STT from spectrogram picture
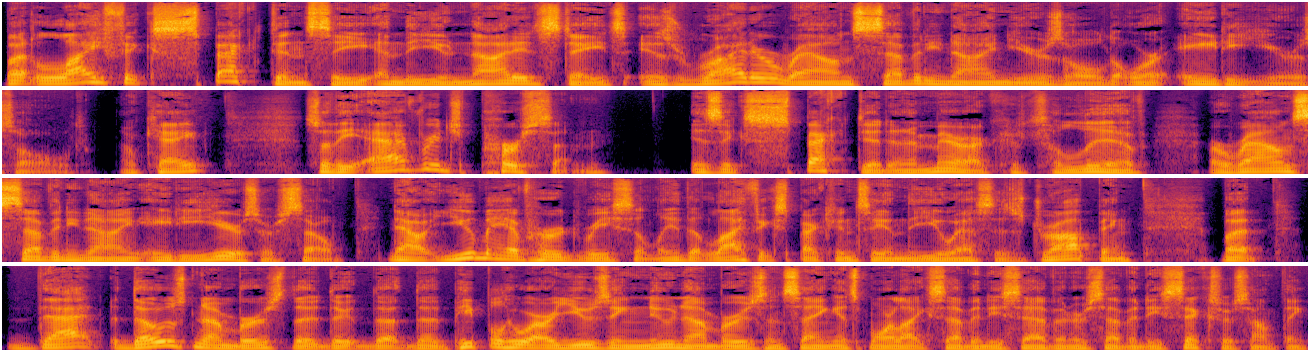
But life expectancy in the United States is right around 79 years old or 80 years old. Okay? So the average person is expected in America to live around 79, 80 years or so. Now, you may have heard recently that life expectancy in the US is dropping, but that those numbers, the, the, the, the people who are using new numbers and saying it's more like 77 or 76 or something,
